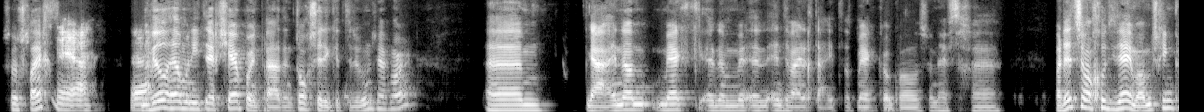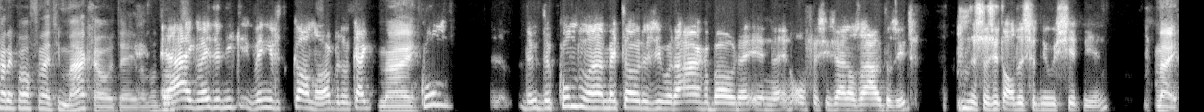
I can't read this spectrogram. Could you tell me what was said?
zo slecht. Ja, Ja. Ik wil helemaal niet tegen SharePoint praten en toch zit ik het te doen, zeg maar. Ehm, ja, en dan merk ik, en, dan, en, te weinig tijd, dat merk ik ook wel. Zo'n heftige... Maar dit is wel een goed idee, man. Misschien kan ik wel vanuit die macro het delen. Want dat- ja, ik weet het niet. Ik weet niet of het kan hoor. Ik bedoel, kijk, Nee, kom, de, de kom-methodes die worden aangeboden in, in Office, die zijn al zo oud als iets. Dus daar zit al dit soort nieuwe shit niet in. nee.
